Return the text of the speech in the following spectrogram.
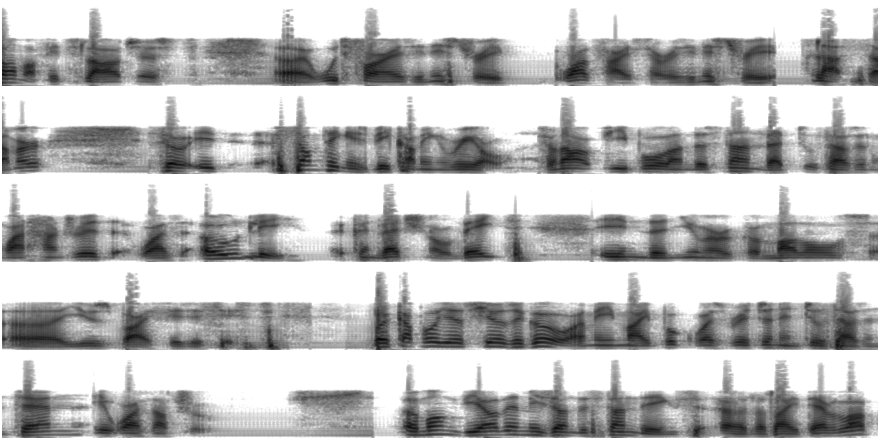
some of its largest uh, wood fires in history, wildfire fires in history last summer. So it, something is becoming real. So now people understand that 2100 was only a conventional date in the numerical models uh, used by physicists. But a couple of years, years ago, I mean, my book was written in 2010. It was not true. Among the other misunderstandings uh, that I develop,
